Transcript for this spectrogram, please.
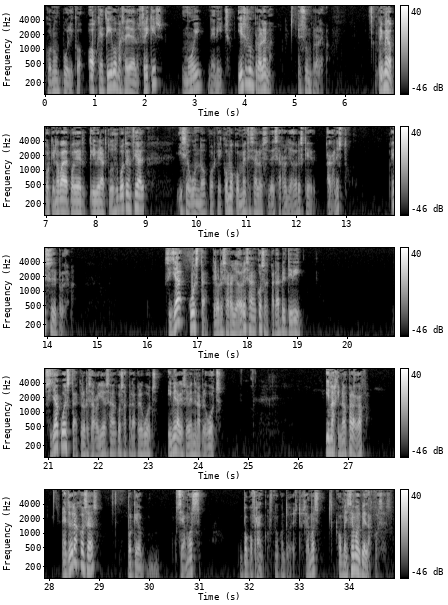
con un público objetivo, más allá de los frikis, muy de nicho. Y eso es un problema, eso es un problema. Primero, porque no va a poder liberar todo su potencial, y segundo, porque ¿cómo convences a los desarrolladores que hagan esto? Ese es el problema. Si ya cuesta que los desarrolladores hagan cosas para Apple TV, si ya cuesta que los desarrolladores hagan cosas para Apple Watch, y mira que se venden Apple Watch, imaginaos para gafa. Entre otras cosas, porque seamos un poco francos ¿no? con todo esto, seamos o pensemos bien las cosas.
